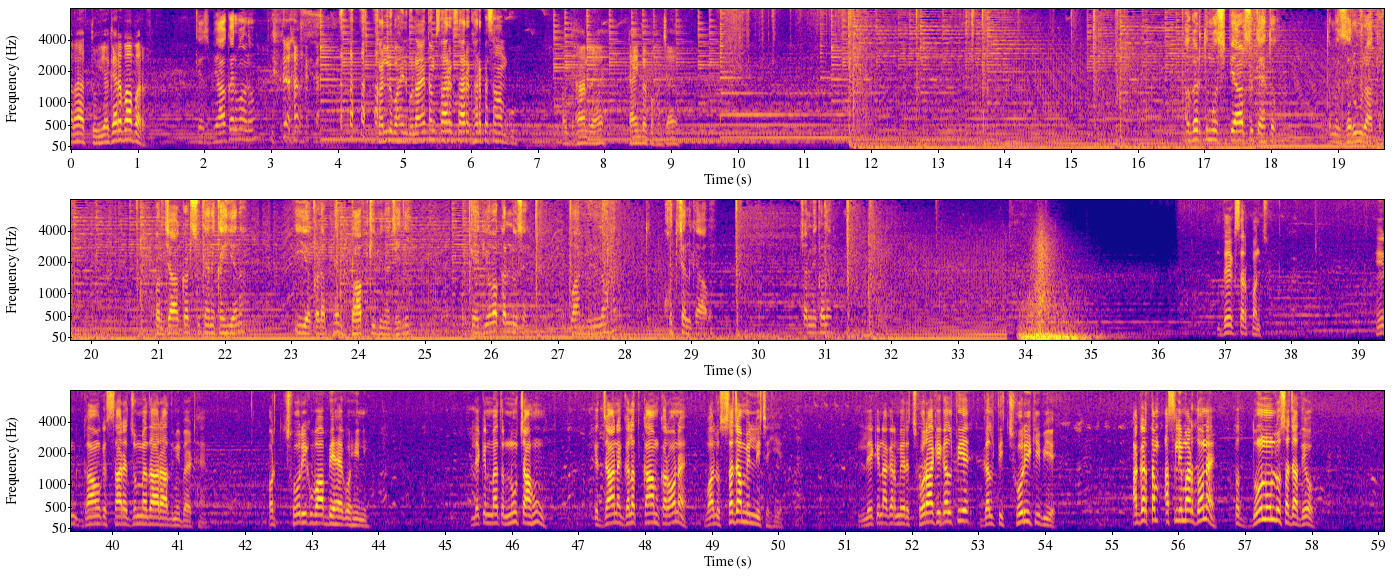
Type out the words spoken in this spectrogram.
अरे तू ये कर बाबर। किस ब्याह करवानो? कल्लू बहन बुलाए तुम सारे के सारे घर पे शाम को। और ध्यान रहे टाइम पे पहुँचाए अगर तुम उस प्यार से कहतो तो मैं ज़रूर आता पर जाकर सुते ने कही है ना ये अकड़ अपने बाप की भी ना झेली। और कह दियो वा कल्लू से वहाँ मिलना है तो खुद चल के आवे चल निकल। देख सरपंच, इन गाँव के सारे जिम्मेदार आदमी बैठे हैं और छोरी को बाप भी है वो नहीं। लेकिन मैं तो नू चाहूँ कि जाने गलत काम करो न, वालू सजा मिलनी चाहिए। लेकिन अगर मेरे छोरा की गलती है, गलती छोरी की भी है। अगर तुम असली मर्द हो न तो दोनों लो सजा दो।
